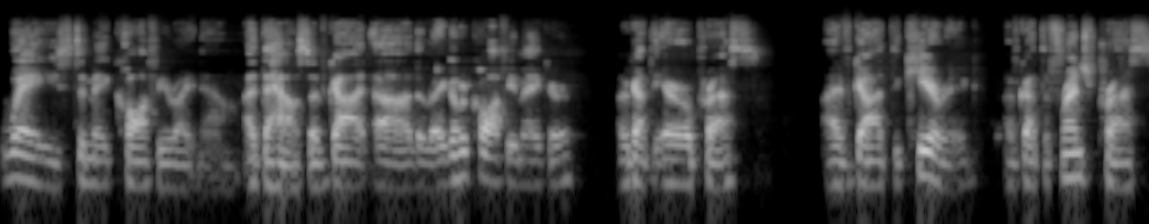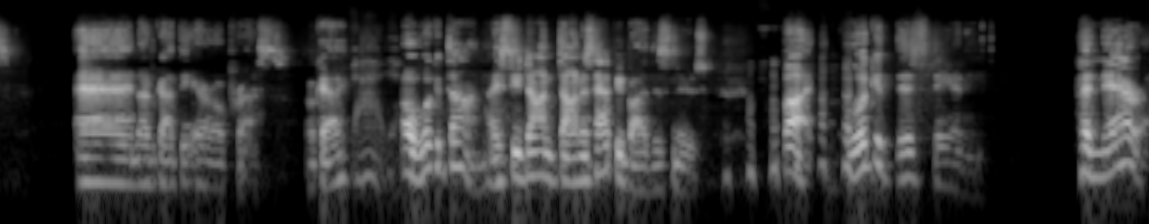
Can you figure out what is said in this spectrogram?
ways to make coffee right now at the house. I've got uh, the regular coffee maker. I've got the AeroPress. I've got the Keurig. I've got the French press, and I've got the AeroPress. Okay. Wow. Oh, look at Don. I see Don. Don is happy by this news. But look at this, Danny. Panera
